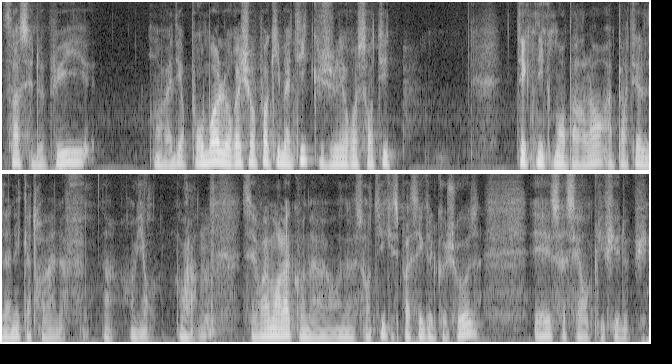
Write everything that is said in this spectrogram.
Ça c'est depuis, on va dire, pour moi le réchauffement climatique, je l'ai ressenti techniquement parlant à partir des années 89 hein, environ. Voilà. Mhm. C'est vraiment là qu'on a, on a senti qu'il se passait quelque chose et ça s'est amplifié depuis.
